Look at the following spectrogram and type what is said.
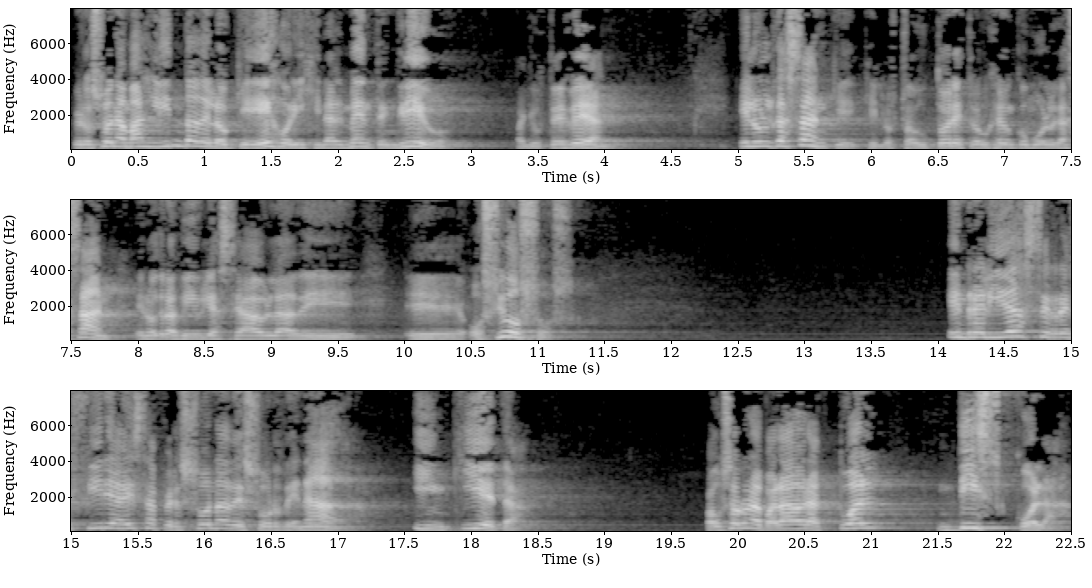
pero suena más linda de lo que es originalmente en griego, para que ustedes vean. El holgazán, que, los traductores tradujeron como holgazán, en otras Biblias se habla de eh, ociosos. En realidad se refiere a esa persona desordenada, inquieta. Para usar una palabra actual, díscola.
